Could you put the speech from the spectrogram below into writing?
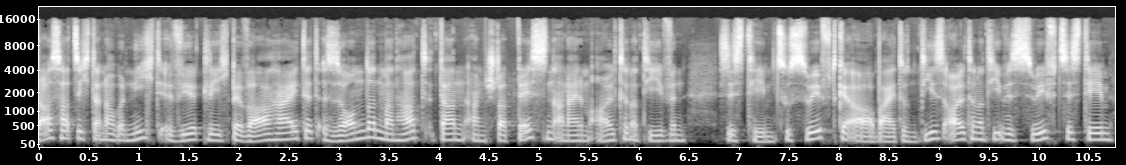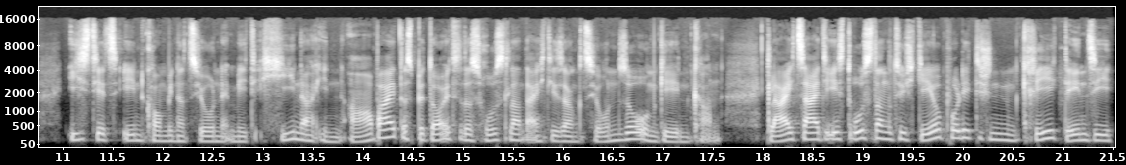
Das hat sich dann aber nicht wirklich bewahrheitet, sondern man hat dann anstattdessen an einem alternativen System zu SWIFT gearbeitet. Und dieses alternative SWIFT-System ist jetzt in Kombination mit China in Arbeit. Das bedeutet, dass Russland eigentlich die Sanktionen so umgehen kann. Gleichzeitig ist Russland natürlich geopolitisch in den Krieg, den sie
